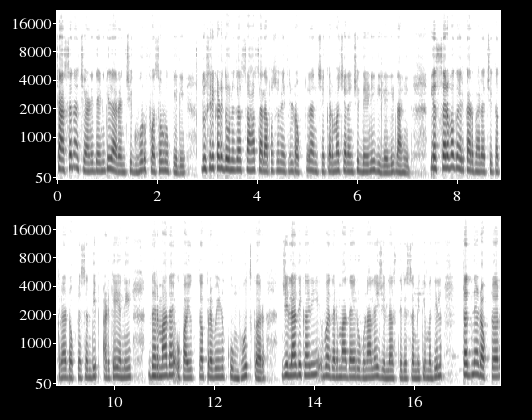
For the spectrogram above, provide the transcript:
शासनाची आणि देणगीदारांची घोर फसवणूक केली. दुसरीकडे दोन हजार सहा सालापासून येथील डॉक्टरांचे कर्मचाऱ्यांची देणी दिलेली नाहीत. या सर्व गैरकारभाराची तक्रार डॉक्टर संदीप आडके यांनी धर्मादाय उपायुक्त प्रवीण कुंभोजकर जिल्हाधिकारी व धर्मादाय रुग्णालय जिल्हास्तरीय समितीमधील तज्ज्ञ डॉक्टर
